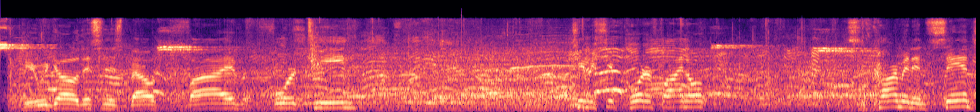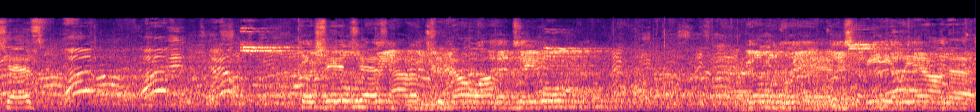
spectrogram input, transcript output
Here we go. This is about 5-14. Championship quarterfinal. This is Carmean and Sanchez. Coach Sanchez out of Genoa. The table. Bill McGrane, please come to the Immediately in on the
